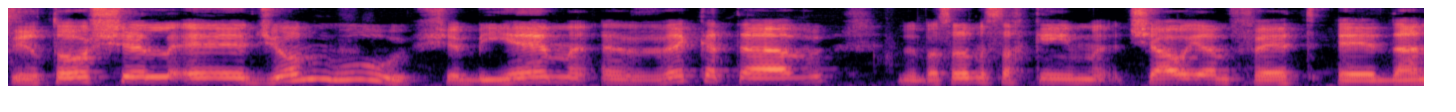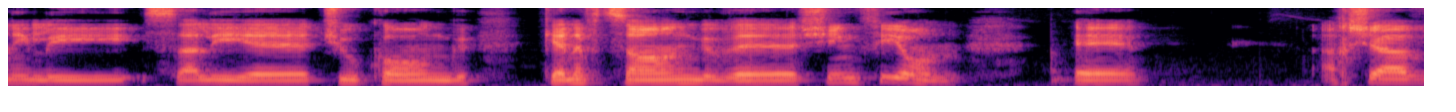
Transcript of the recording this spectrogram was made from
סרטו של אה, ג'ון וו שביים וכתב ובסרט משחקים צ'או יאן פט, אה, דני לי, סלי אה, צ'ו קונג, קנף צונג ושינג פיון. אה, עכשיו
